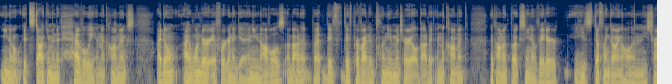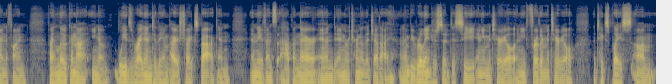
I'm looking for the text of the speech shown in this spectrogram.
you know it's documented heavily in the comics. I don't. I wonder if we're gonna get any novels about it, but they've they've provided plenty of material about it in the comic, the comic books. You know, Vader, he's definitely going all in, and he's trying to find find Luke, and that you know leads right into the Empire Strikes Back and and the events that happen there, and in Return of the Jedi. And I'd be really interested to see any material, any further material that takes place um,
